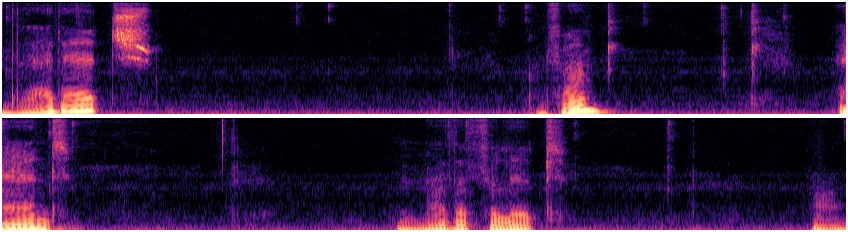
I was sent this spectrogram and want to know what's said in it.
that edge. Confirm. And another fillet on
